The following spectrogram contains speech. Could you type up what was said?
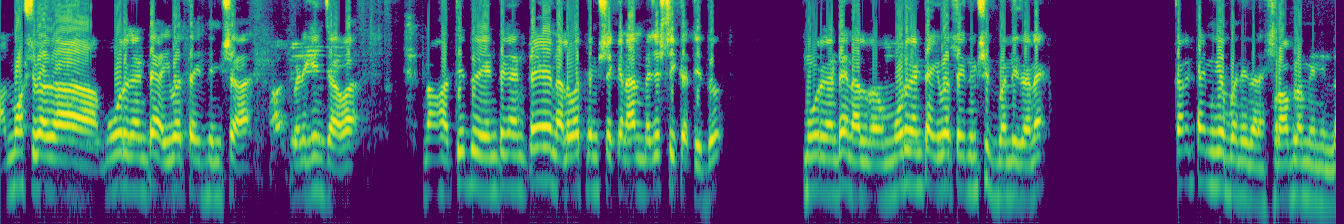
ಆಲ್ಮೋಸ್ಟ್ ಇವಾಗ ಮೂರು ಗಂಟೆ ಐವತ್ತೈದು ನಿಮಿಷ ಬೆಳಗಿನ ಜಾವ. ನಾವು ಹತ್ತಿದ್ದು ಎಂಟು ಗಂಟೆ ನಲವತ್ತು ನಿಮಿಷಕ್ಕೆ ನಾನು ಮೆಜೆಸ್ಟಿಕ್ ಹತ್ತಿದ್ದು. ಮೂರು ಗಂಟೆ ನಲ್ ಮೂರು ಗಂಟೆ ಐವತ್ತೈದು ನಿಮಿಷಕ್ಕೆ ಬಂದಿದ್ದಾನೆ. ಕರೆಕ್ಟ್ ಟೈಮ್ಗೆ ಬಂದಿದ್ದಾನೆ ಪ್ರಾಬ್ಲಮ್ ಏನಿಲ್ಲ.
